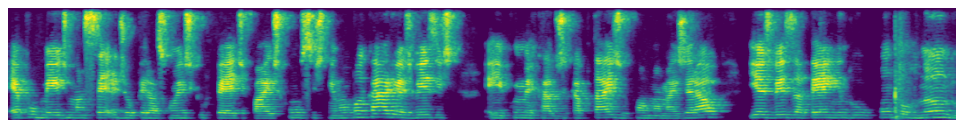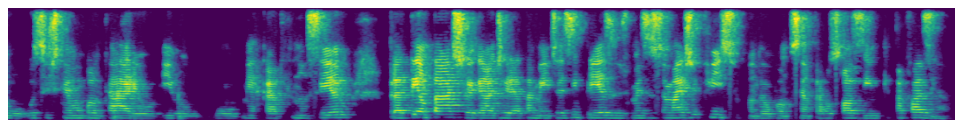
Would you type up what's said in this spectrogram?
é por meio de uma série de operações que o Fed faz com o sistema bancário e às vezes com o mercado de capitais de forma mais geral, e às vezes até indo contornando o sistema bancário e o, o mercado financeiro para tentar chegar diretamente às empresas, mas isso é mais difícil quando é o Banco Central sozinho que está fazendo.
